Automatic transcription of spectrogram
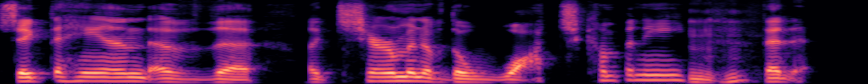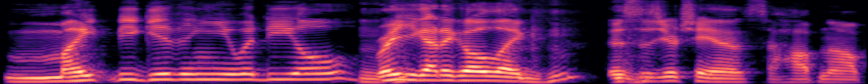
shake the hand of the like chairman of the watch company Mhm, that might be giving you a deal, right? Mhm. You got to go like mhm, this is your chance to hobnob.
